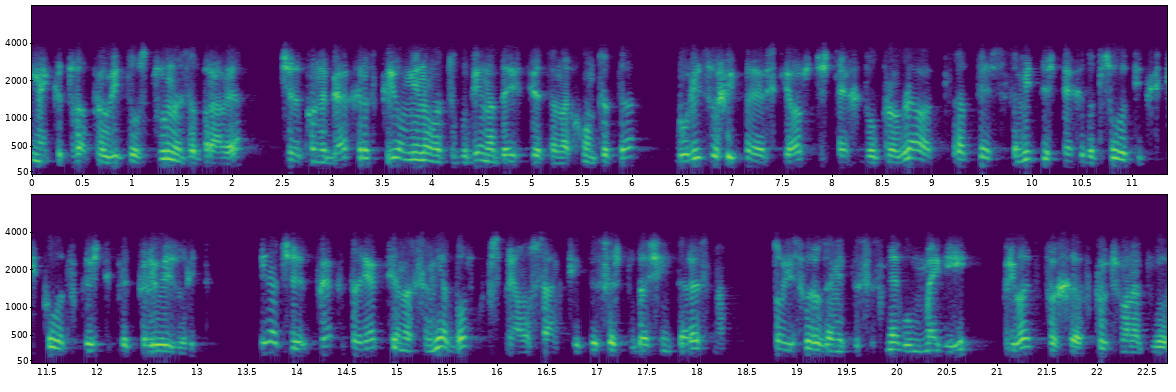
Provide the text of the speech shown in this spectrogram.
нека това правителство не забравя, че ако не бях разкрил миналата година действията на хунтата, Борисов и Пеевски още ще да управляват, а те самите ще да псуват и критикуват вкъщи пред телевизорите. Иначе пряката реакция на самия Бошков спрямо санкциите също беше интересна. Той и свързаните с него медии приветстваха включването в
